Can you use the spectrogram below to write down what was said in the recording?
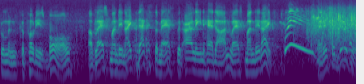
Truman Capote's ball of last Monday night. That's the mask that Arlene had on last Monday night. Whee! And it's a doozy.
